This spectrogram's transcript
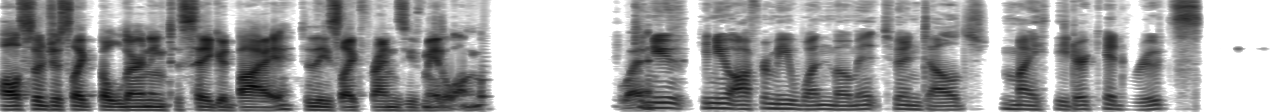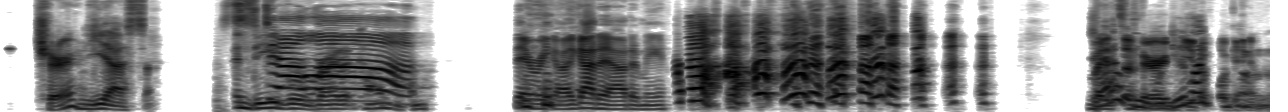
also just like the learning to say goodbye to these like friends you've made along the way Can you can you offer me one moment to indulge my theater kid roots? sure Yes, indeed. We're right at Stella! time. There we go. I got it out of me. but it's a very would you like beautiful game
